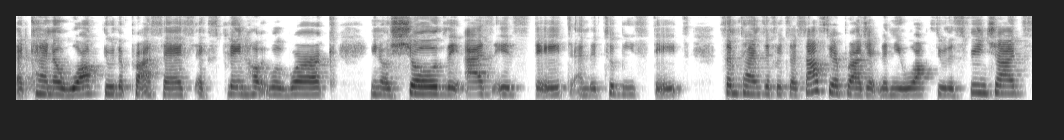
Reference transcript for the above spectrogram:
that kind of walk through the process, explain how it will work, you know, show the as is state and the to be state. Sometimes if it's a software project, then you walk through the screenshots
